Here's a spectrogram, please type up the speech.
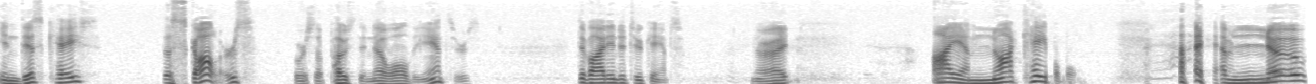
In this case, the scholars, who are supposed to know all the answers, divide into two camps. All right? I am not capable. I have no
